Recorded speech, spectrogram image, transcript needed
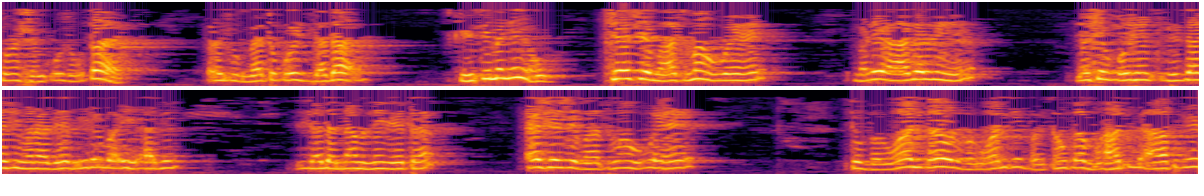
थोड़ा संकोच होता है। परंतु मैं तो कोई ज़्यादा कीर्ति में नहीं हूँ। जैसे महात्मा हुए बड़े आदर नहीं है। जैसे गोषण त्रिदास जी महाराज है, मीराबाई आदि, ज़्यादा नाम नहीं लेता। ऐसे ऐसे महात्मा हुए हैं तो भगवान का और भगवान के भक्तों का महात्मा आपके,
